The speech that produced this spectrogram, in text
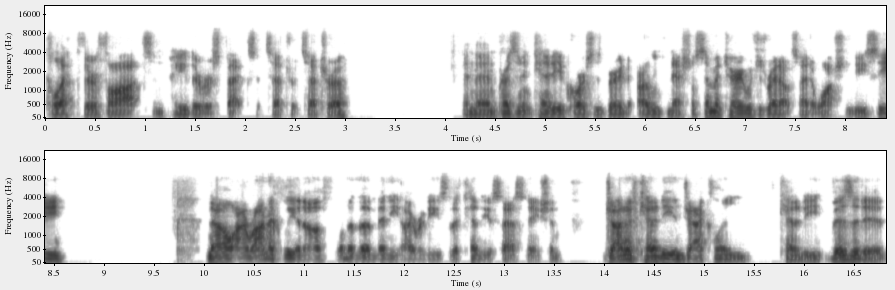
collect their thoughts and pay their respects, et cetera, et cetera. And then President Kennedy, of course, is buried at Arlington National Cemetery, which is right outside of Washington, D.C. Now, ironically enough, one of the many ironies of the Kennedy assassination, John F. Kennedy and Jacqueline Kennedy visited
